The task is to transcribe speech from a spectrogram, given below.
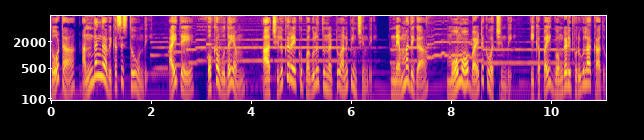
తోట అందంగా వికసిస్తూ ఉంది. అయితే ఒక ఉదయం ఆ చిలుకరేకు పగులుతున్నట్టు అనిపించింది. నెమ్మదిగా మోమో బయటకు వచ్చింది. ఇకపై గొంగళి పురుగులా కాదు.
